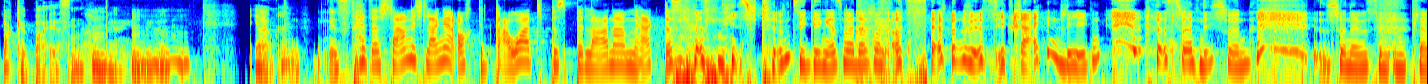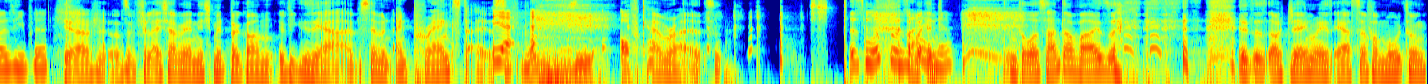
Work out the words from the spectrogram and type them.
Backe beißen haben wir hier wieder. Mhm. Ja. ja. Es hat erstaunlich lange auch gedauert, bis Belana merkt, dass was nicht stimmt. Sie ging erstmal davon aus, Seven will sie reinlegen. Das fand ich schon, schon ein bisschen unplausibel. Ja, also vielleicht haben wir nicht mitbekommen, wie sehr Seven ein Prankster ist, ja. wenn sie off-camera ist. Das muss so sein. Aber in, interessanterweise ist es auch Janeways erste Vermutung,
